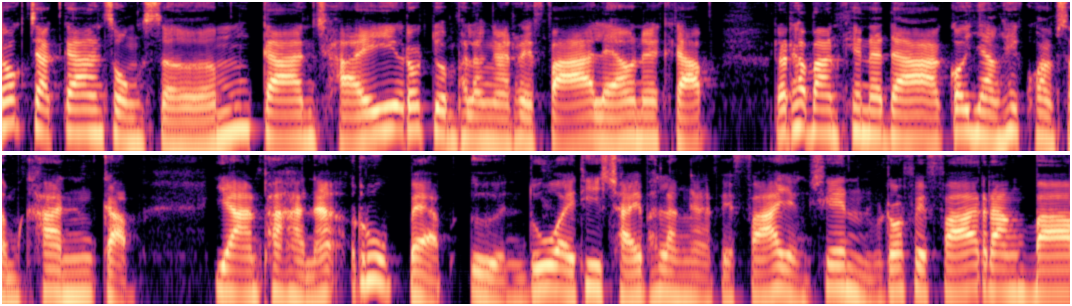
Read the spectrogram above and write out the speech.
นอกจากการส่งเสริมการใช้รถยนต์พลังงานไฟฟ้าแล้วนะครับ รัฐบาลแคนาดาก็ยังให้ความสำคัญกับยานพาหนะรูปแบบอื่นด้วยที่ใช้พลังงานไฟฟ้า อย่างเช่น รถไฟฟ้ารางเบา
